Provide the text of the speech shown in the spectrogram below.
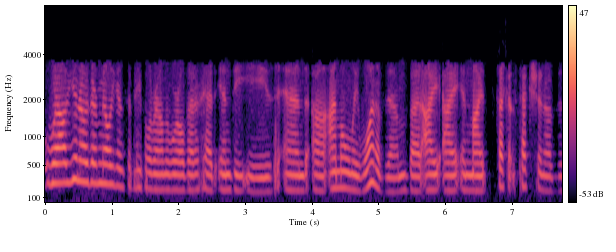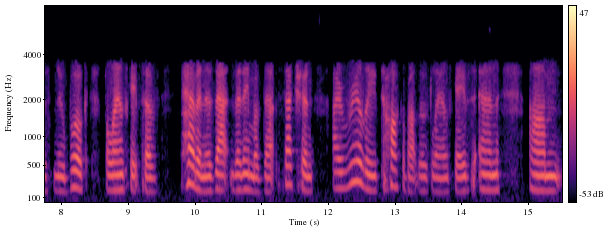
Well, you know, there are millions of people around the world that have had NDEs, and uh, I'm only one of them. But I, I, in my second section of this new book, "The Landscapes of Heaven," is that the name of that section. I really talk about those landscapes, and um,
